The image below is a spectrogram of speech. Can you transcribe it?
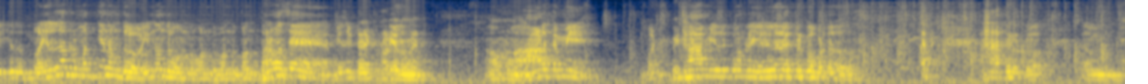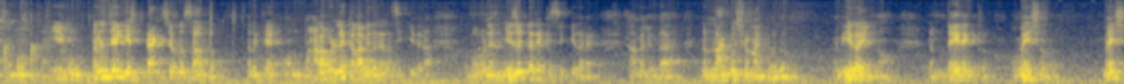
ಇದ್ರ ಎಲ್ಲದ್ರ ಮಧ್ಯೆ ನಮ್ದು ಇನ್ನೊಂದು ಒಂದು ಒಂದು ಒಂದು ಬಂದು ಭರವಸೆ ಮ್ಯೂಸಿಕ್ ಡೈರೆಕ್ಟರ್ ನೋಡಿ ಅಲ್ಲ ಅವನು. ಆಳು ಕಮ್ಮಿ ಬಟ್ ಬಿಠಾ ಮ್ಯೂಸಿಕ್ ಅಂದರೆ ಎಲ್ಲೆಲ್ಲ ಎತ್ತರಕ್ಕೆ ಹೋಗ್ಬಿಡ್ತದೆ ಅದು. ಆ ಥರದ್ದು ಈ ಧನಂಜಯ್ಗೆ ಎಷ್ಟು ಥ್ಯಾಂಕ್ಸ್ ಹೇಳಿದ್ರು ಸಾಲದು. ಅದಕ್ಕೆ ಒಂದು ಬಹಳ ಒಳ್ಳೆ ಕಲಾವಿದರೆಲ್ಲ ಸಿಕ್ಕಿದ್ದೀರ. ಒಬ್ಬ ಒಳ್ಳೆ ಮ್ಯೂಸಿಕ್ ಡೈರೆಕ್ಟರ್ ಸಿಕ್ಕಿದ್ದಾರೆ. ಆಮೇಲಿಂದ ನಮ್ಮ ನಾಗಭೂಷಣ್ ಆಗ್ಬೋದು ನಮ್ಮ ಹೀರೋಯಿನ್ನು ನಮ್ಮ ಡೈರೆಕ್ಟ್ರು ಉಮೇಶ್ ಅವರು. ಉಮೇಶ್,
